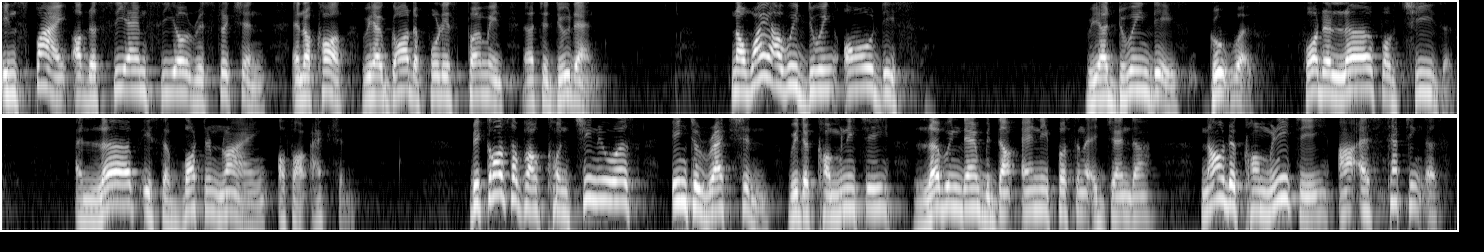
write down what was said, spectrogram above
in spite of the CMCO restriction. And of course, we have got the police permit uh, to do that. Now, why are we doing all this? We are doing this good works for the love of Jesus. And love is the bottom line of our action. Because of our continuous interaction with the community, loving them without any personal agenda, now the community are accepting us.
